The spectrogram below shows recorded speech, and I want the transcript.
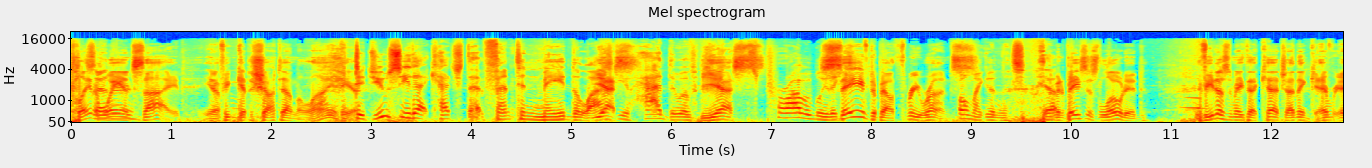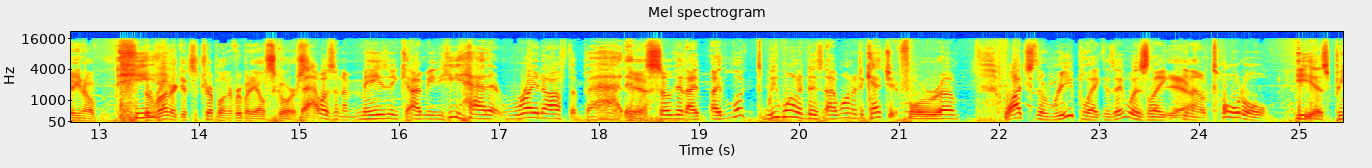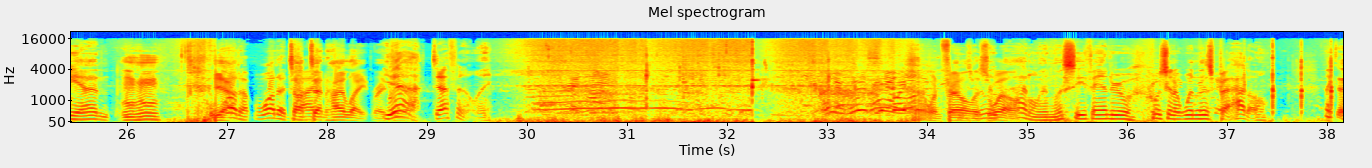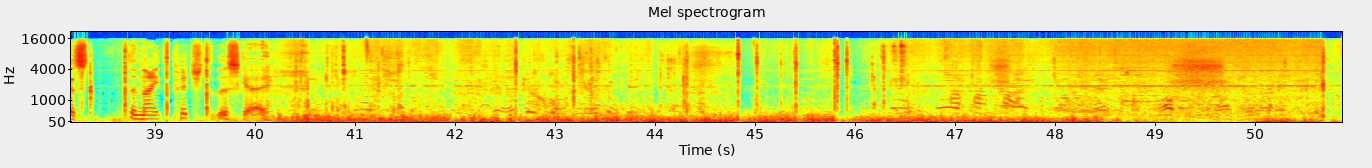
Playing away Center. inside. You know, if he can get a shot down the line here. Did you see that catch that Fenton made the last? Yes. You had to have. yes. Probably the. Saved about three runs. Oh my goodness. I Yep. mean, bases loaded. If he doesn't make that catch, I think every you know He- the runner gets a triple and everybody else scores. That was an amazing. I mean, he had it right off the bat. It Yeah. was so good. I, I looked. We wanted to. I wanted to catch it for uh, watch the replay because it was like Yeah. you know total ESPN. yeah. What a what a top dive. ten highlight right Yeah, there. Yeah, definitely. That one foul as well. Battling. Let's see if Andrew, who's going to win this battle. I think that's the ninth pitch to this guy.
